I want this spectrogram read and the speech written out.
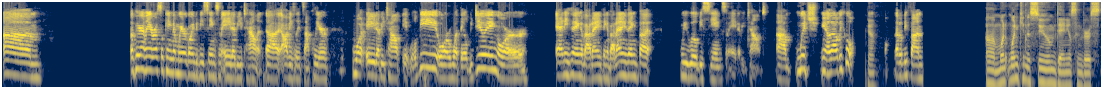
Um, apparently, at Wrestle Kingdom, we are going to be seeing some AEW talent. Uh, obviously, it's not clear what AEW talent it will be, or what they'll be doing, or anything about anything about anything. But we will be seeing some AEW talent, um, which you know that'll be cool. Yeah. that'll be fun. Um, one one can assume Danielson versus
